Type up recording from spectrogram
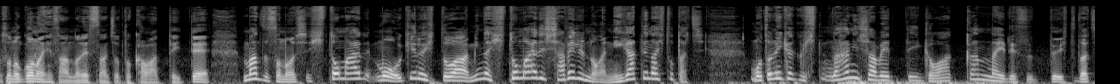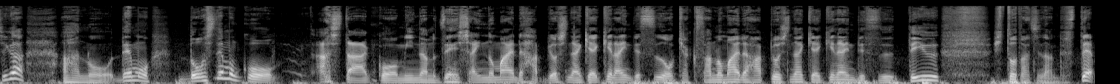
ー、その五のへさんのレッスンはちょっと変わっていて、まずその人前で、もう受ける人はみんな人前で喋るのが苦手な人たち。もうとにかく何喋っていいかわかんないですっていう人たちが、あの、でも、どうしてもこう、明日、こう、みんなの全社員の前で発表しなきゃいけないんです。お客さんの前で発表しなきゃいけないんですっていう人たちなんですって。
